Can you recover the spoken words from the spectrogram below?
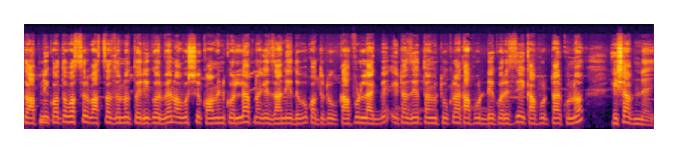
তো আপনি কত বছর বাচ্চার জন্য তৈরি করবেন অবশ্যই কমেন্ট করলে আপনাকে জানিয়ে দেবো কতটুকু কাপড় লাগবে। এটা যেহেতু আমি টুকরা কাপড় দিয়ে করেছি, এই কাপড়টার কোনো হিসাব নেই।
